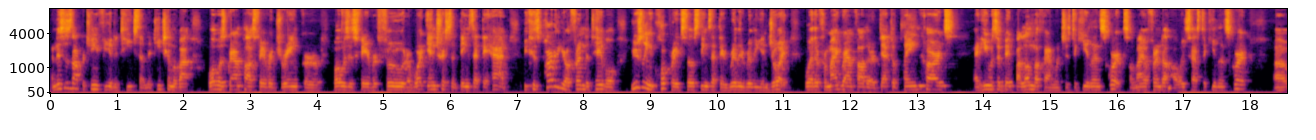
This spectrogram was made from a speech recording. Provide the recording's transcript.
And this is an opportunity for you to teach them, to teach them about what was grandpa's favorite drink or what was his favorite food or what interests and things that they had. Because part of your ofrenda table usually incorporates those things that they really, really enjoyed. Whether for my grandfather, a deck of playing cards, and he was a big Paloma fan, which is tequila and squirt. So my ofrenda always has tequila and squirt, uh,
